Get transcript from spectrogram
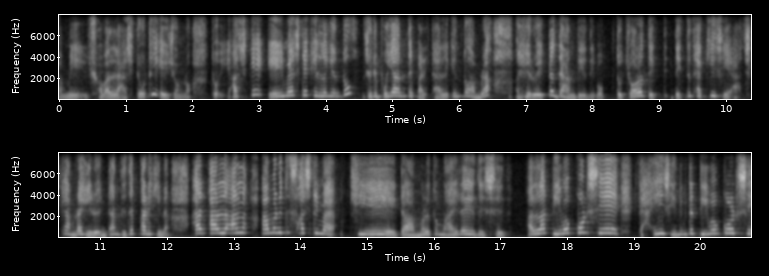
আমি সবার লাস্টে উঠি এই জন্য। তো আজকে এই ম্যাচটা খেললে কিন্তু যদি বই আনতে পারি, তাহলে কিন্তু আমরা হিরোইকটা ডান দিয়ে দিব। তো চলো দেখতে দেখতে থাকি যে আজকে আমরা হিরোইক ডান দিতে পারি কি না আর আল্লাহ আল্লাহ আমারও তো ফার্স্টই মা কি এটা আমারও তো মায়েরাই দিচ্ছে আল্লাহ টিম আপ করছে। গাইস এনিমিটা টিম আপ করছে।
